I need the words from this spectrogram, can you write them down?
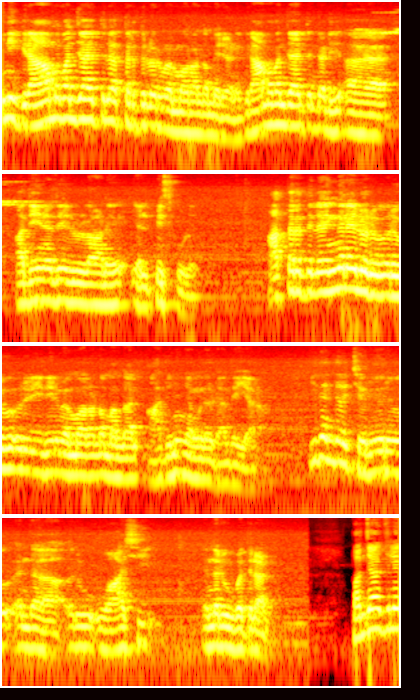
ഇനി ഗ്രാമപഞ്ചായത്തിൽ അത്തരത്തിലൊരു മെമ്മോറാണ്ടം വരികയാണ്. ഗ്രാമപഞ്ചായത്തിന്റെ അടി അധീനതയിലുള്ളതാണ് എൽ പി സ്കൂൾ അത്തരത്തിൽ എങ്ങനെയും ഒരു ഒരു ഒരു രീതിയിൽ മെമ്മോറാണ്ടം വന്നാൽ അതിന് ഞങ്ങൾ ഇടാൻ തയ്യാറാണ്. ഇതെന്താ ചെറിയൊരു എന്താ ഒരു വാശി എന്ന രൂപത്തിലാണ്. പഞ്ചായത്തിലെ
